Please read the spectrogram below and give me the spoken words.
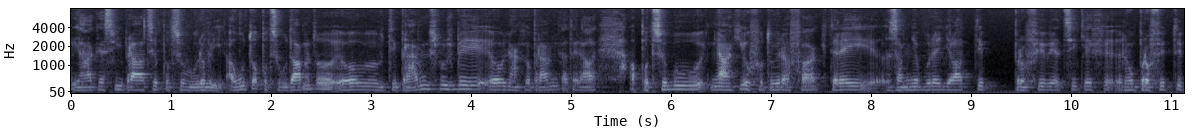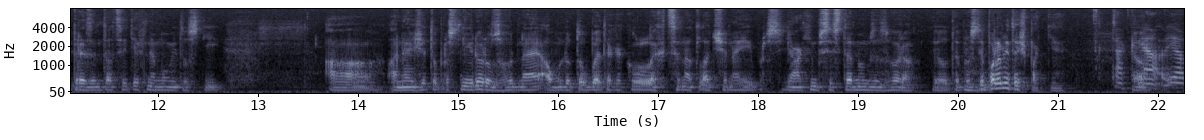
já ke své práci potřebuji dobrý auto, potřebuji, dáme to, jo, ty právní služby, jo, nějakého právníka a tak dále, a potřebuji nějakého fotografa, který za mě bude dělat ty profi věci těch, no profi ty prezentace těch nemovitostí. A, a ne, že to prostě někdo rozhodne a on do toho bude tak jako lehce natlačený prostě nějakým systémem ze zhora. Jo, to je prostě, podle mě to je špatně. Tak Jo. já, já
